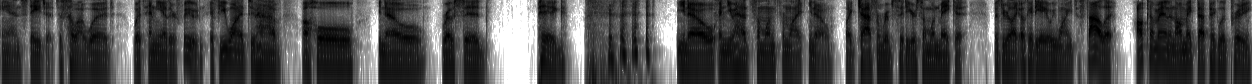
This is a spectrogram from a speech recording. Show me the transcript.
and stage it just how I would with any other food. If you wanted to have a whole, you know, roasted pig, you know, and you had someone from like, you know, like Chad from Rib City or someone make it, but you're like, okay, Diego, we want you to style it. I'll come in and I'll make that pig look pretty,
